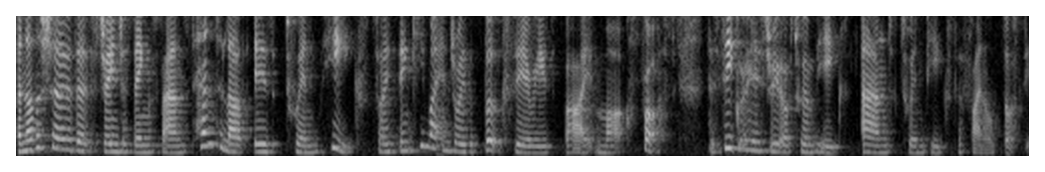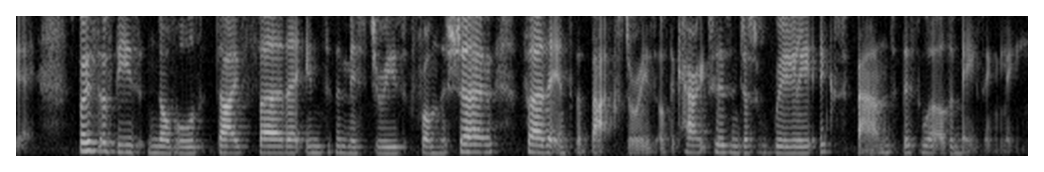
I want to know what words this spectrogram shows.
Another show that Stranger Things fans tend to love is Twin Peaks, so I think you might enjoy the book series by Mark Frost, The Secret History of Twin Peaks and Twin Peaks The Final Dossier. Both of these novels dive further into the mysteries from the show, further into the backstories of the characters, and just really expand this world amazingly.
